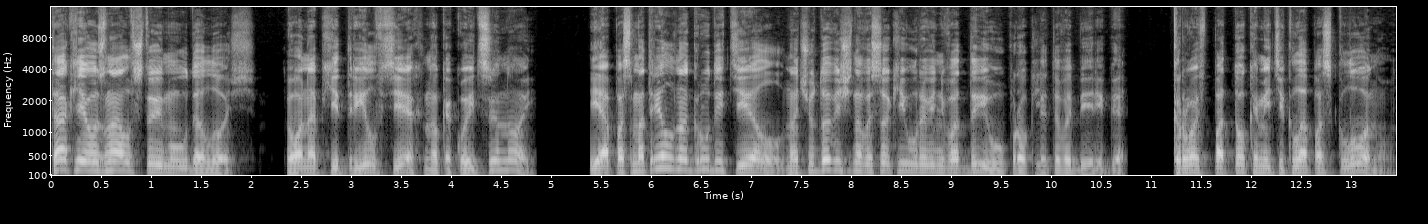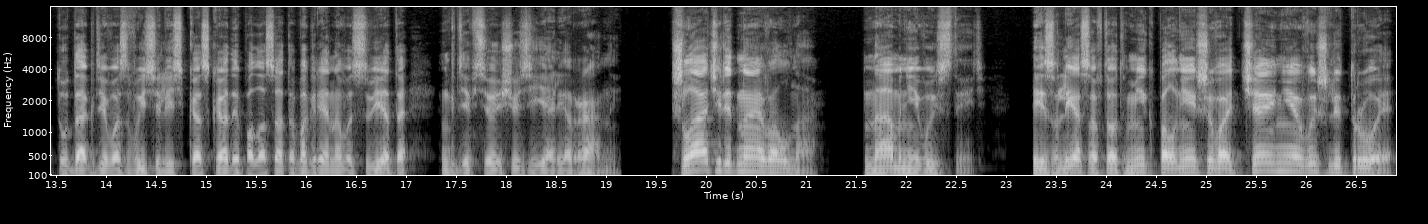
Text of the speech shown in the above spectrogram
Так я узнал, что ему удалось. Он обхитрил всех, но какой ценой? Я посмотрел на груды тел, на чудовищно высокий уровень воды у проклятого берега. Кровь потоками текла по склону, туда, где возвысились каскады полосато-багряного света, где все еще зияли раны. Шла очередная волна. Нам не выстоять. Из леса в тот миг полнейшего отчаяния вышли трое.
